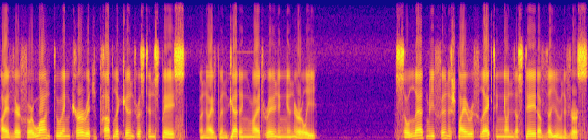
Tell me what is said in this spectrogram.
I therefore want to encourage public interest in space, and I've been getting my training in early. So let me finish by reflecting on the state of the universe.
